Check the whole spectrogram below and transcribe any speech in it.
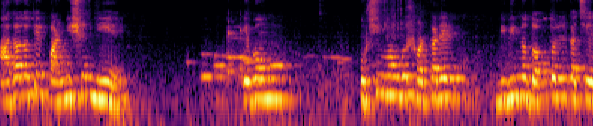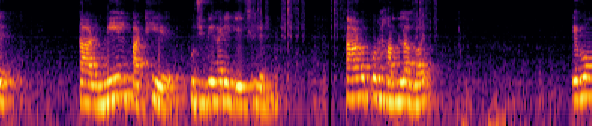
আদালতের পারমিশন নিয়ে এবং পশ্চিমবঙ্গ সরকারের বিভিন্ন দপ্তরের কাছে তার মেল পাঠিয়ে কুচবিহারে গিয়েছিলেন। তার উপর হামলা হয় এবং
